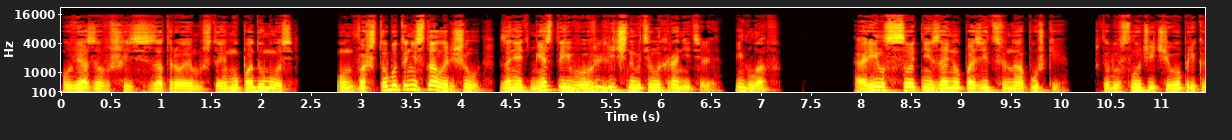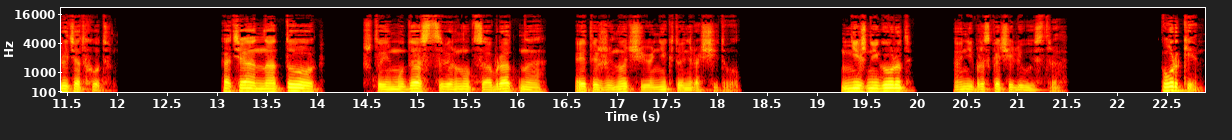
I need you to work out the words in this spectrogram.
увязывавшись за Троем, что ему подумалось, он во что бы то ни стало решил занять место его личного телохранителя, и глав. Арил с сотней занял позицию на опушке, чтобы в случае чего прикрыть отход. Хотя на то, что им удастся вернуться обратно, этой же ночью никто не рассчитывал. Нижний город они проскочили быстро. Орки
